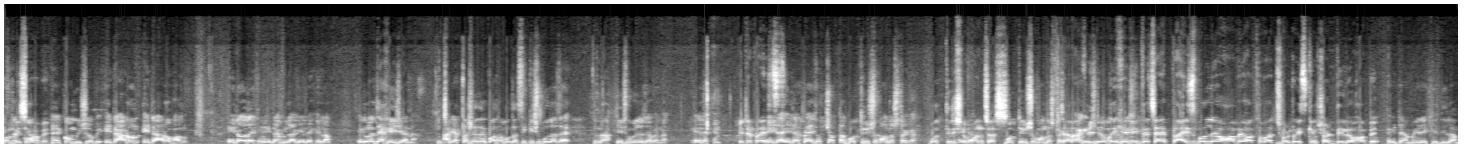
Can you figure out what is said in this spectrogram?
কম বেশি হবে। হ্যাঁ কম বেশি হবে। এটা আরও এটা আরও ভালো। এটাও দেখেন এটা আমি লাগিয়ে দেখাইলাম। এগুলো দেখাই যায় না। আমি আপনার সাথে কথা বলতেছি কিছু বোঝা যায়? না। কিছু বোঝা যাবে না। এই দেখেন। এটা প্রাইস এটা এটা প্রাইস হচ্ছে আপনার বত্রিশশো পঞ্চাশ টাকা। 3250 বত্রিশশো পঞ্চাশ টাকা। যারা ভিডিও দেখে নিতে চায় প্রাইস বললেও হবে অথবা ছোট স্ক্রিনশট দিলেও হবে। এটা আমি রেখে দিলাম।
